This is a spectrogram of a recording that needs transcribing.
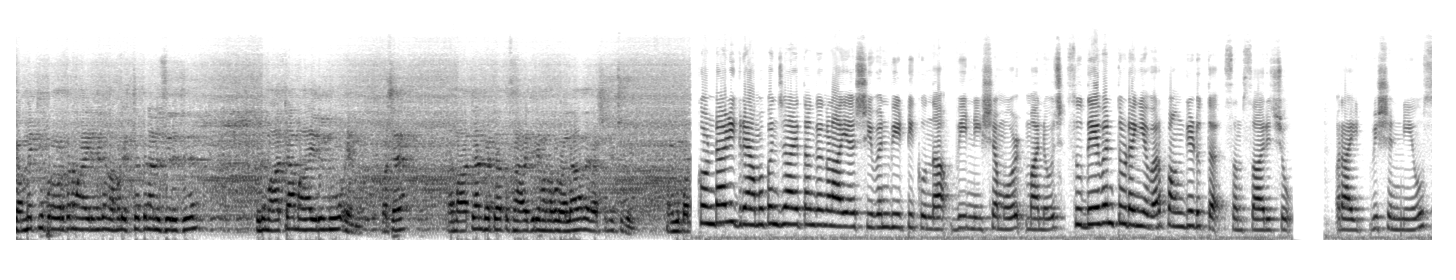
കമ്മിറ്റി പ്രവർത്തനമായിരുന്നെങ്കിൽ നമ്മുടെ ഇഷ്ടത്തിനനുസരിച്ച് ഇത് മാറ്റാമായിരുന്നു എന്ന്. പക്ഷേ അത് മാറ്റാൻ പറ്റാത്ത സാഹചര്യം നമ്മൾ വല്ലാതെ വിഷമിച്ചു പോയി. കൊണ്ടാഴി ഗ്രാമപഞ്ചായത്ത് അംഗങ്ങളായ ശിവൻ വീട്ടിക്കുന്ന വി നിഷമോൾ മനോജ് സുദേവൻ തുടങ്ങിയവർ പങ്കെടുത്ത് സംസാരിച്ചു. റൈറ്റ് വിഷൻ ന്യൂസ്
